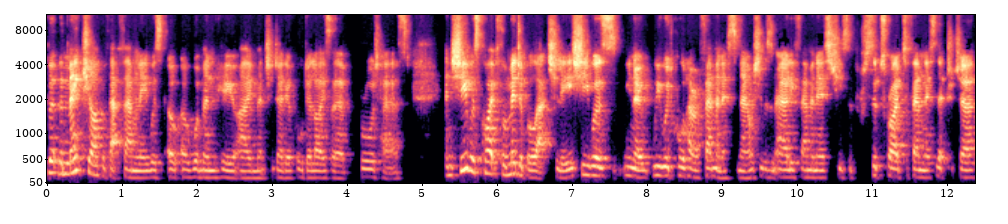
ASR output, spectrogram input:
But the matriarch of that family was a, a woman who I mentioned earlier called Eliza Broadhurst. And she was quite formidable, actually. She was, you know, we would call her a feminist now. She was an early feminist. She sub- subscribed to feminist literature.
